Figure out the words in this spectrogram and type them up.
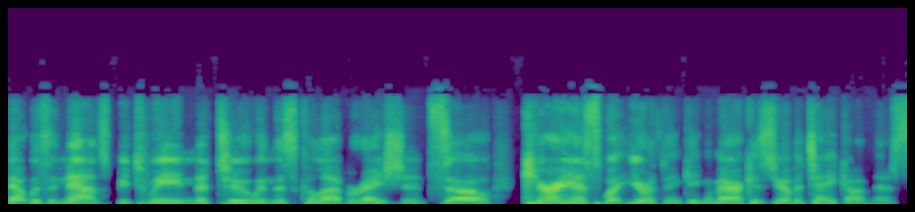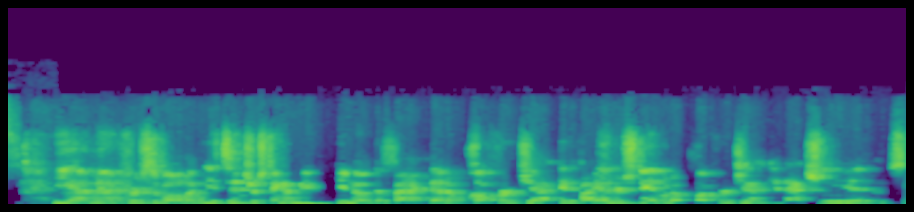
that was announced between the two in this collaboration. So curious what you're thinking. Americus, do you have a take on this? Yeah, I mean, first of all, it's interesting. I mean, you know, the fact that a puffer jacket, if I understand what a puffer jacket actually is,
